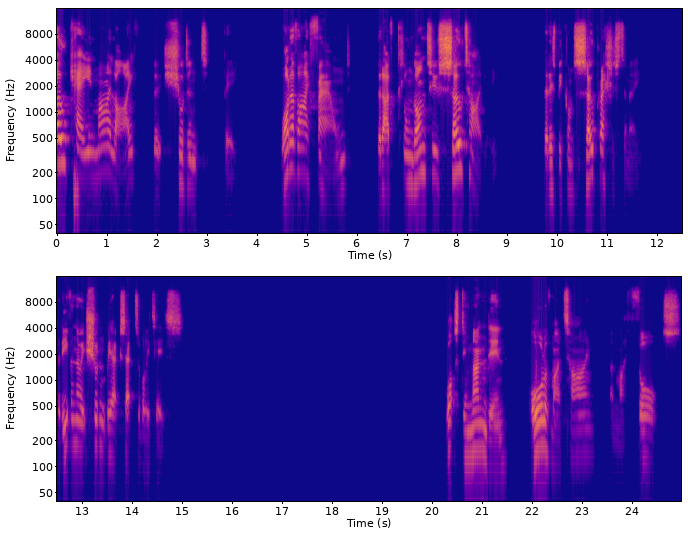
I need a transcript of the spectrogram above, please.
okay in my life that shouldn't be? What have I found that I've clung on to so tightly that has become so precious to me that even though it shouldn't be acceptable, it is. What's demanding all of my time and my thoughts?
